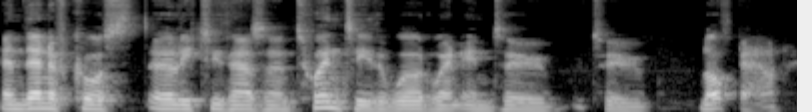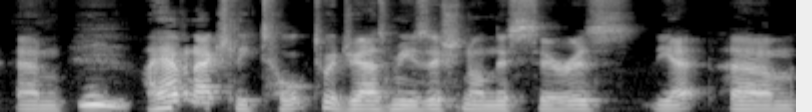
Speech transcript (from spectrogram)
and then, of course, early 2020, the world went into to lockdown, and mm. I haven't actually talked to a jazz musician on this series yet. Um,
